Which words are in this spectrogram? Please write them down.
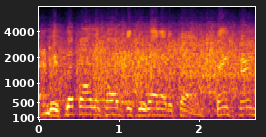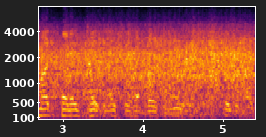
And we flip all the cards because we ran out of time. Thanks very much, fellows. Nice to have both of you.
